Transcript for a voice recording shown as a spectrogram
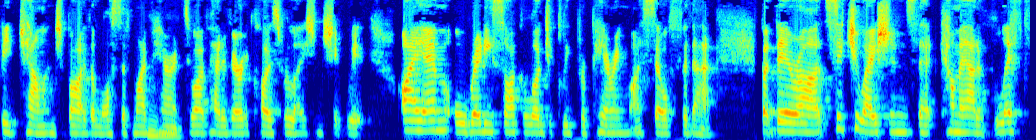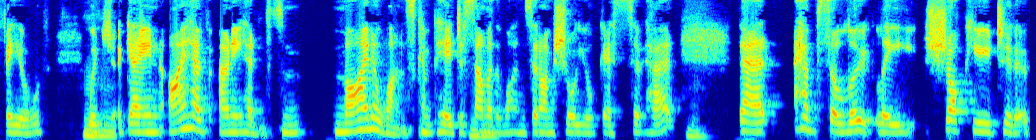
be challenged by the loss of my mm-hmm. parents who I've had a very close relationship with. I am already psychologically preparing myself for that. But there are situations that come out of left field, which mm-hmm. again, I have only had some minor ones compared to some mm. of the ones that I'm sure your guests have had mm. that absolutely shock you to the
